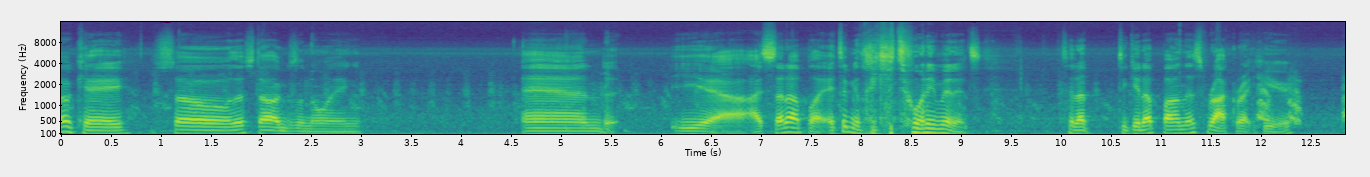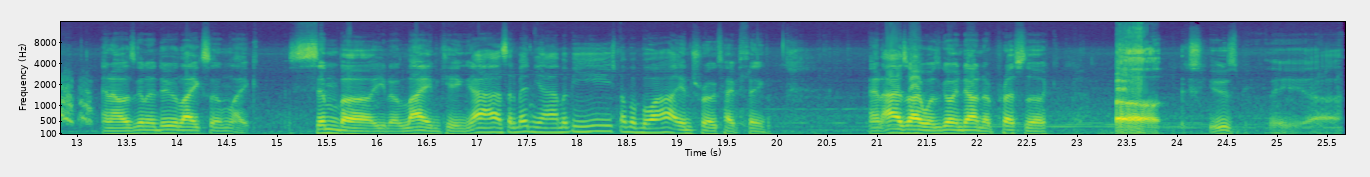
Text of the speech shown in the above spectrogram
Okay, so this dog's annoying. And yeah, I set up like it took me like 20 minutes to to get up on this rock right here. And I was gonna do like some like Simba, you know, Lion King, ah, beach, blah blah blah intro type thing. And as I was going down to press the, uh, excuse me, the uh,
